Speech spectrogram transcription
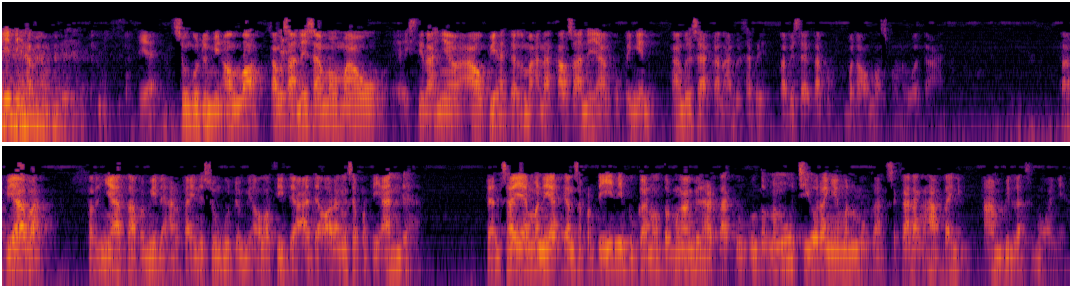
ini harta ya sungguh demi Allah kalau seandainya saya mau mau istilahnya au bihadal mana kalau seandainya aku pengen ambil saya akan ambil tapi tapi saya takut kepada Allah Subhanahu wa taala tapi apa ternyata pemilik harta ini sungguh demi Allah tidak ada orang yang seperti Anda dan saya meniatkan seperti ini bukan untuk mengambil hartaku, untuk menguji orang yang menemukan. Sekarang harta ini ambillah semuanya.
